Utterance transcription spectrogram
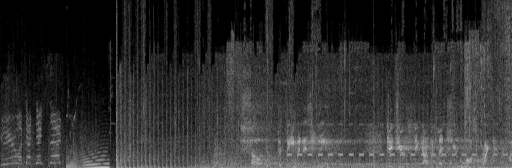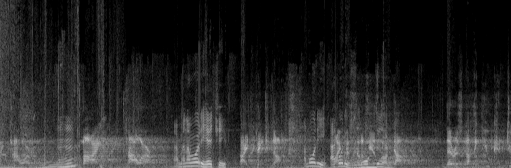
You hear what that thing said? So, the demon is here. Did you think I would let you walk right Mm hmm. I mean, I'm already here, Chief. I think not. I'm already. I've My already walked in. There is nothing you can do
